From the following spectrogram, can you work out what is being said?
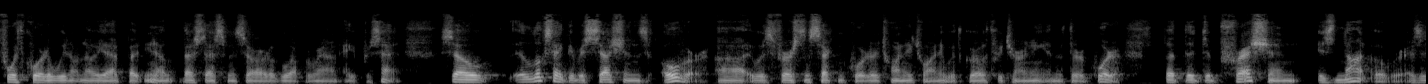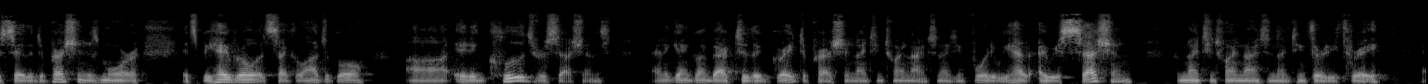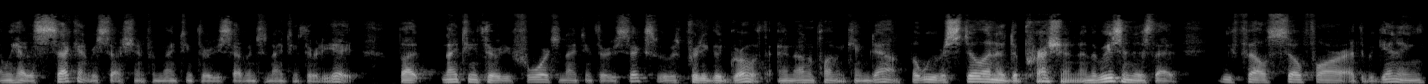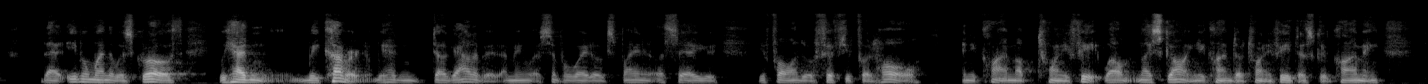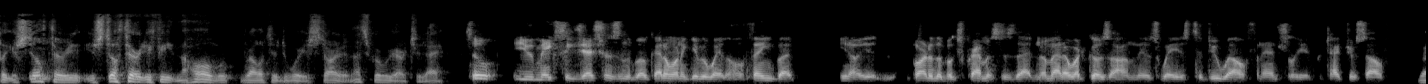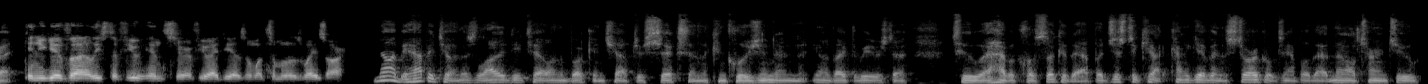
Fourth quarter, we don't know yet, but you know, best estimates are it'll go up around 8%. So it looks like the recession's over. Uh, it was first and second quarter of 2020 with growth returning in the third quarter. But the depression is not over. As I say, the depression is more, it's behavioral, it's psychological, uh, it includes recessions. And again, going back to the Great Depression, 1929 to 1940, we had a recession from 1929 to 1933, and we had a second recession from 1937 to 1938. But 1934 to 1936, it was pretty good growth and unemployment came down. But we were still in a depression. And the reason is that we fell so far at the beginning that even when there was growth, we hadn't recovered. We hadn't dug out of it. I mean, a simple way to explain it, let's say you you fall into a 50 foot hole and you climb up 20 feet. Well, nice going. You climbed up 20 feet. That's good climbing, but you're still 30, you're still 30 feet in the hole relative to where you started. And that's where we are today. So you make suggestions in the book. I don't want to give away the whole thing, but you know, part of the book's premise is that no matter what goes on, there's ways to do well financially and protect yourself. Right. Can you give uh, at least a few hints or a few ideas on what some of those ways are? No, I'd be happy to. And there's a lot of detail in the book in chapter six and the conclusion. And, you know, I'd like the readers to, to uh, have a close look at that. But just to kind of give an historical example of that, and then I'll turn to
